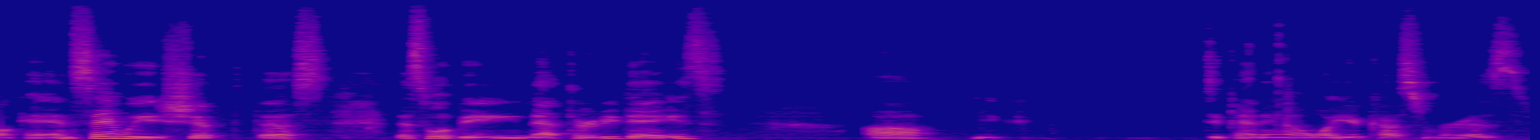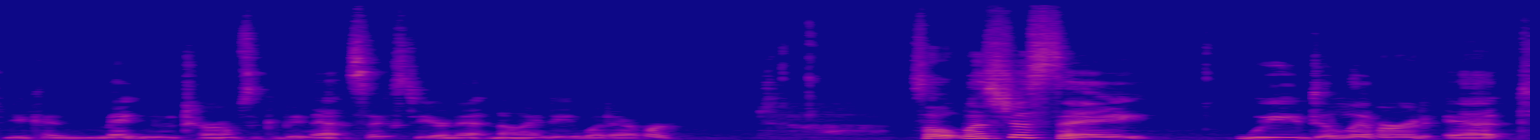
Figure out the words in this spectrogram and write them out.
Okay, and say we shipped this. This will be net 30 days. Uh, you, depending on what your customer is, you can make new terms. It could be net 60 or net 90, whatever. So let's just say we delivered it,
